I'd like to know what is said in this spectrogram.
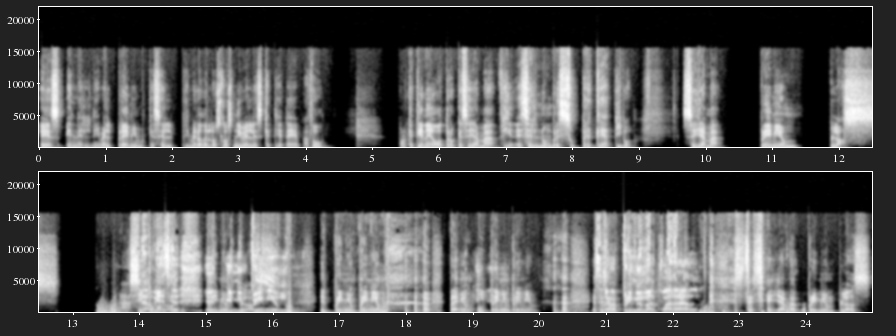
es en el nivel premium, que es el primero de los dos niveles que tiene Badu. Porque tiene otro que se llama, fíjense, es el nombre súper creativo. Se llama Premium Plus. Así como el, premium, premium, El premium premium. premium y premium premium. Este se llama premium al cuadrado. Este se llama Premium Plus.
